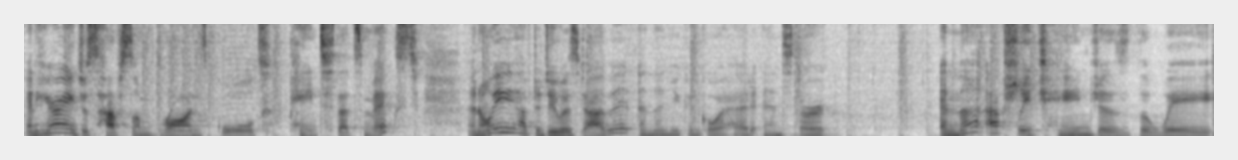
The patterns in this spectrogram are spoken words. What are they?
And here I just have some bronze gold paint that's mixed. And all you have to do is dab it and then you can go ahead and start. And that actually changes the way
